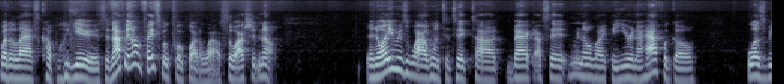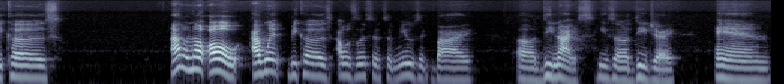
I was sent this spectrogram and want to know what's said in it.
for the last couple of years. And I've been on Facebook for quite a while, so I should know. And the only reason why I went to TikTok back, I said, you know, like a year and a half ago, was because I don't know. Oh, I went because I was listening to music by uh, D Nice. He's a DJ. And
